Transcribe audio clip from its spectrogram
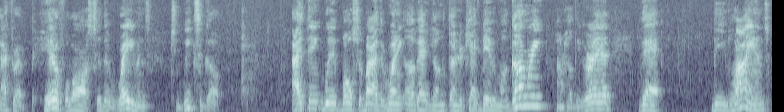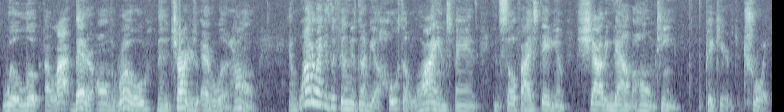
after a pitiful loss to the Ravens two weeks ago. I think with bolstered by the running of that young Thundercat David Montgomery, Mount Healthy grad, that the Lions will look a lot better on the road than the Chargers ever will at home. And why do I get the feeling there's going to be a host of Lions fans in SoFi Stadium shouting down the home team? The pick here is Detroit.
